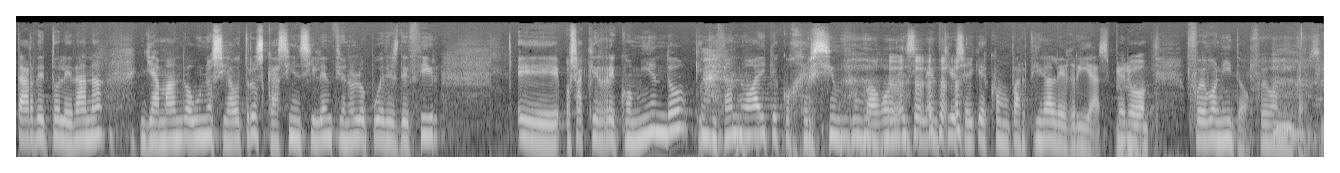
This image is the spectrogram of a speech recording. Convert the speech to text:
tarde toledana llamando a unos y a otros casi en silencio, no lo puedes decir. Eh, o sea, que recomiendo que quizá no hay que coger siempre un vagón en silencio si hay que compartir alegrías, pero fue bonito, fue bonito, sí.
